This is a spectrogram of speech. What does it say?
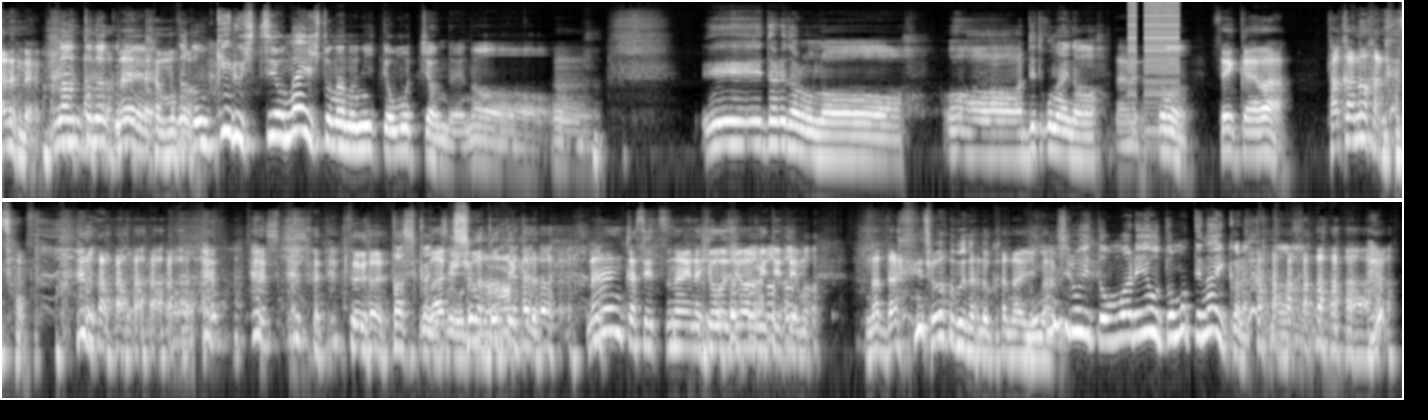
あるんだよ。なんとなくね、なんかもうなんか受ける必要ない人なのにって思っちゃうんだよな、うん。ええ誰だろうなあー、出てこないなうん。ダメだ。正解は、貴乃花さん。すごい。確かに爆笑取ってくる。なんか切ないな表情を見てても、な、大丈夫なのかな、今。面白いと思われようと思ってないからかな。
